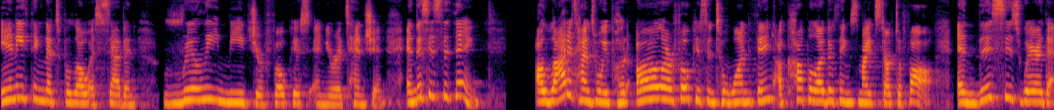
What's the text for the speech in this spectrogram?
anything that's below a 7 really needs your focus and your attention. And this is the thing. A lot of times when we put all our focus into one thing, a couple other things might start to fall. And this is where the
